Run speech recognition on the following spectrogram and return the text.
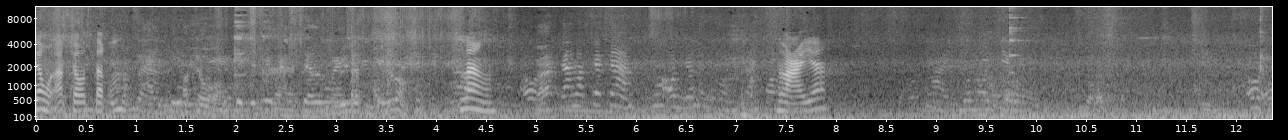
ចឹងមិនអត់ចូលទឹក bắt đầu đi được một rồi ហ្នឹង ចាំមកចិត្តចាមកអូនយកទៅខ្ញុំចាំ ថ្លៃណា ហើយ400ជាងអូអូ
